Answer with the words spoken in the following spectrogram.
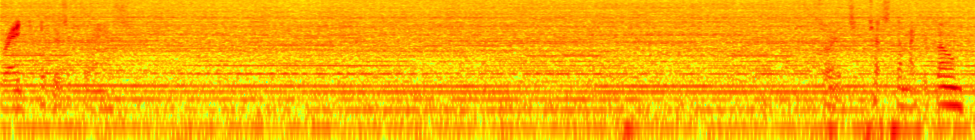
brake if there's a crash. Sorry, I touched the microphone.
